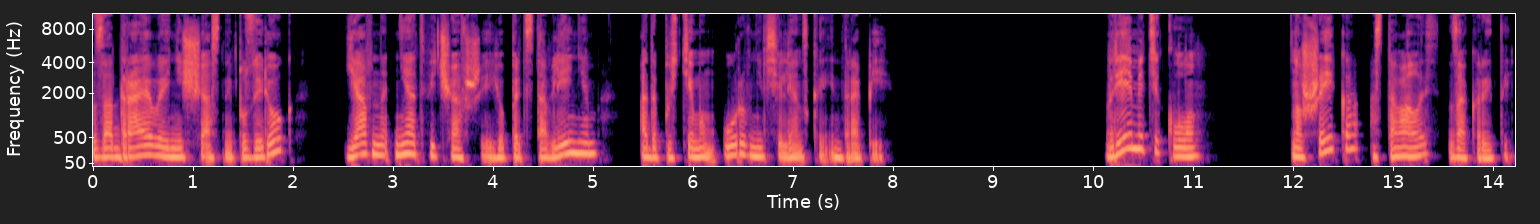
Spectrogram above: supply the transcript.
задраивая несчастный пузырек, явно не отвечавший ее представлениям о допустимом уровне вселенской энтропии. Время текло, но шейка оставалась закрытой,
